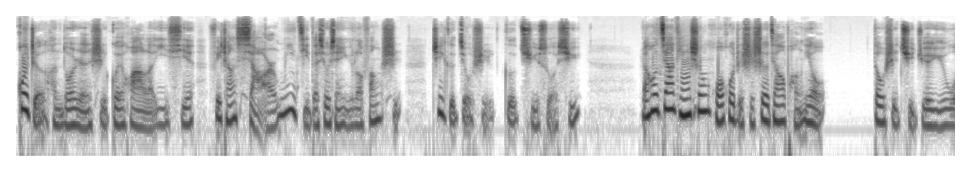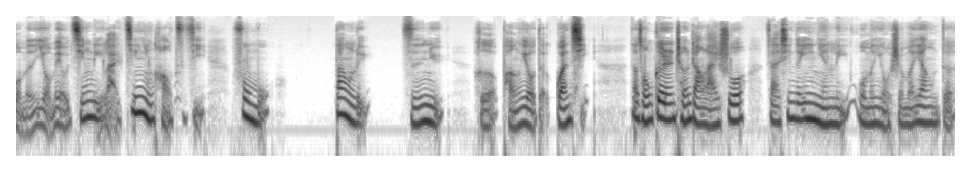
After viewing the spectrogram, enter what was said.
或者很多人是规划了一些非常小而密集的休闲娱乐方式，这个就是各取所需。然后，家庭生活或者是社交朋友，都是取决于我们有没有精力来经营好自己父母、伴侣、子女和朋友的关系。那从个人成长来说，在新的一年里，我们有什么样的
